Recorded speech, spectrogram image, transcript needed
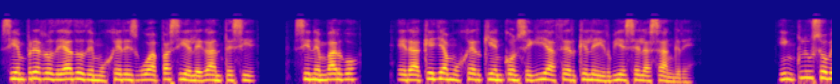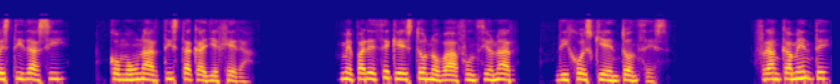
siempre rodeado de mujeres guapas y elegantes y, sin embargo, era aquella mujer quien conseguía hacer que le hirviese la sangre. Incluso vestida así, como una artista callejera. Me parece que esto no va a funcionar, dijo Esquie entonces. Francamente,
